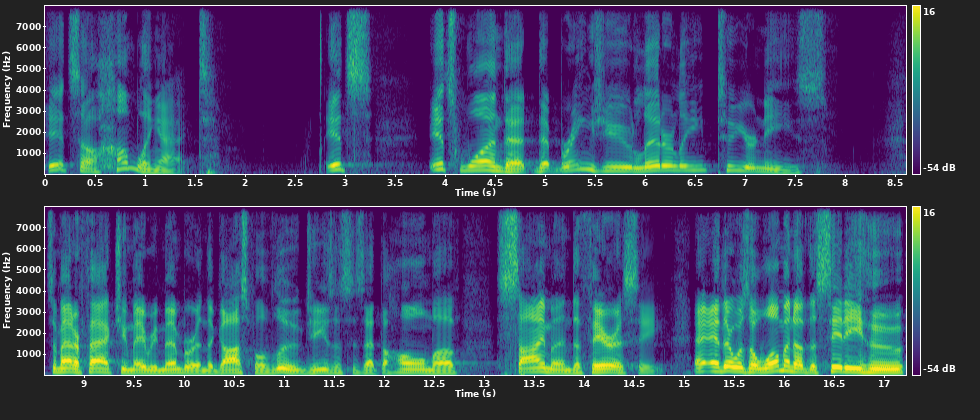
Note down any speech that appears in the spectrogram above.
it's a humbling act. It's, it's one that, that brings you literally to your knees. As a matter of fact, you may remember in the Gospel of Luke, Jesus is at the home of Simon the Pharisee. And there was a woman of the city who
